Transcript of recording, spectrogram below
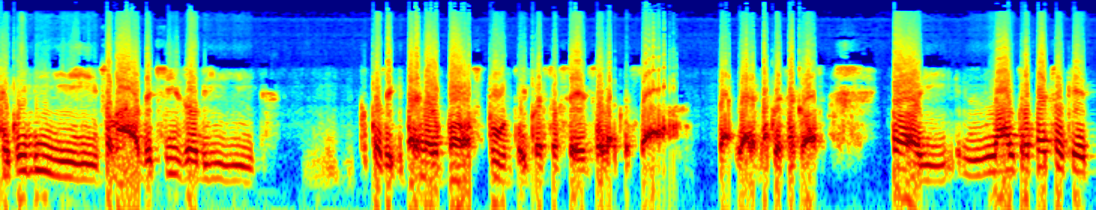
e quindi insomma ho deciso di, così, di prendere un po' spunto in questo senso da questa, da, da questa cosa. Poi l'altro pezzo che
